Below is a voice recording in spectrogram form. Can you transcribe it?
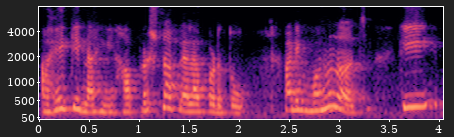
आहे की नाही हा प्रश्न आपल्याला पडतो. आणि म्हणूनच की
